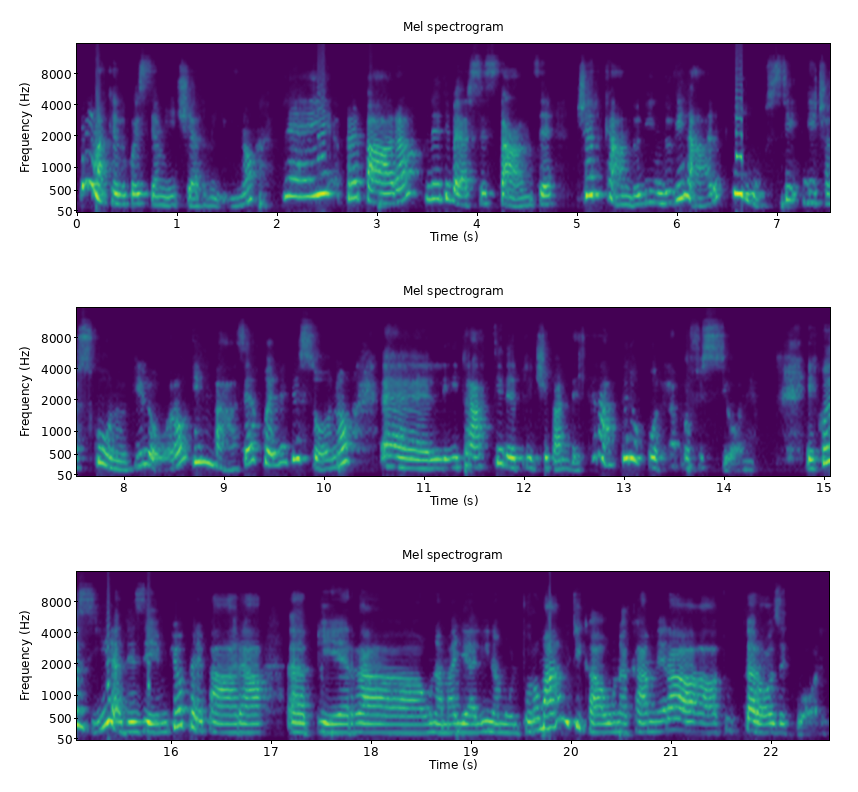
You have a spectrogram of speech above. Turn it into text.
Prima che questi amici arrivino, lei prepara le diverse stanze, cercando di indovinare i gusti di ciascuno di loro in base a quelli che sono eh, i tratti del principale del carattere oppure la professione. E così, ad esempio, prepara eh, per uh, una maglialina molto romantica una camera tutta rose e cuori.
